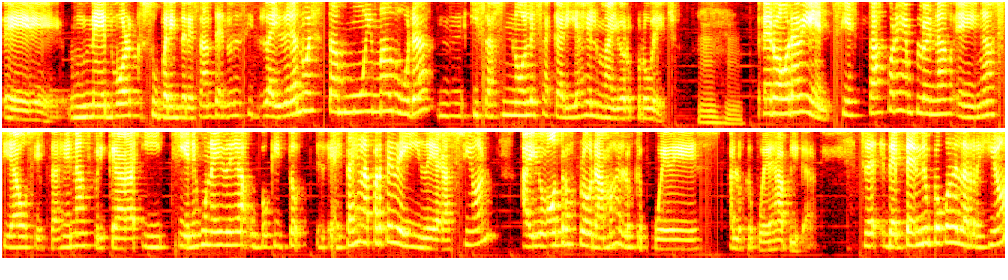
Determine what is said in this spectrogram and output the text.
eh, un network súper interesante. Entonces, si la idea no está muy madura, quizás no le sacarías el mayor provecho. Pero ahora bien, si estás, por ejemplo, en, en, Asia o si estás en África y tienes una idea un poquito, estás en la parte de ideación, hay otros programas a los que puedes, a los que puedes aplicar. depende un poco de la región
